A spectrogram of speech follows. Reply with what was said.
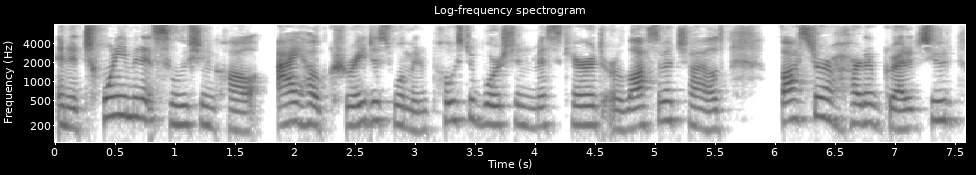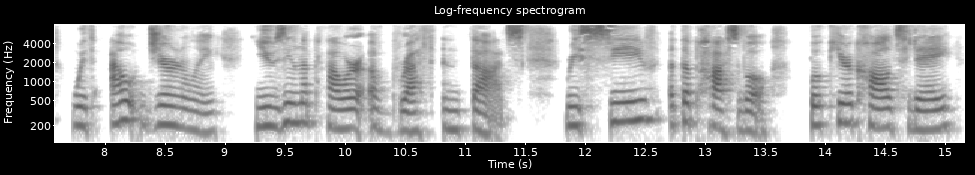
In a 20 minute solution call, I help courageous women post abortion, miscarriage, or loss of a child Foster a heart of gratitude without journaling using the power of breath and thoughts. Receive the possible. Book your call today.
